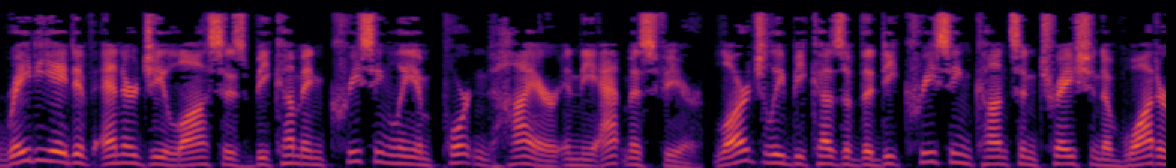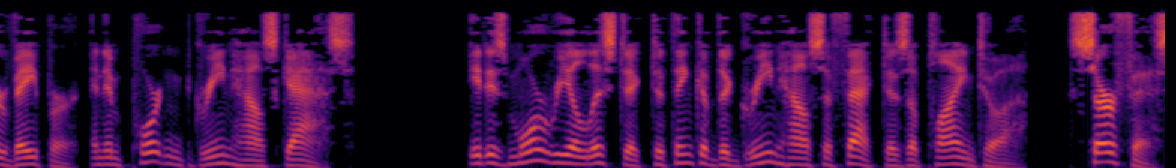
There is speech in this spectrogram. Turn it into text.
Radiative energy losses become increasingly important higher in the atmosphere, largely because of the decreasing concentration of water vapor, an important greenhouse gas. It is more realistic to think of the greenhouse effect as applying to a «surface»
